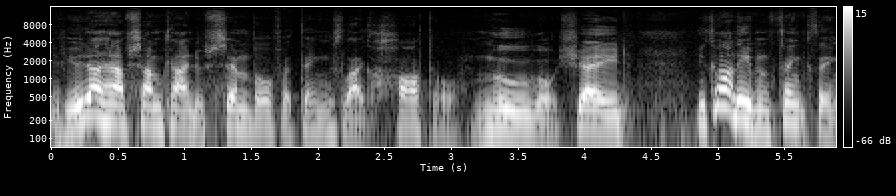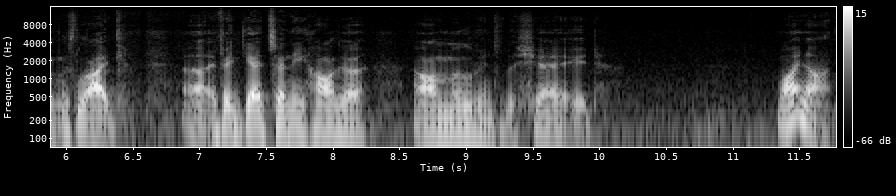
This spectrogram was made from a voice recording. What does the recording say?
If you don't have some kind of symbol for things like hot or move or shade, you can't even think things like uh, if it gets any hotter, I'll move into the shade. Why not?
